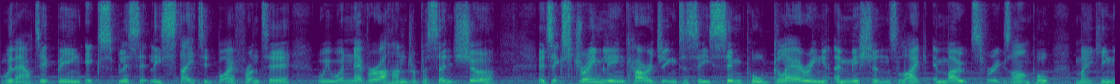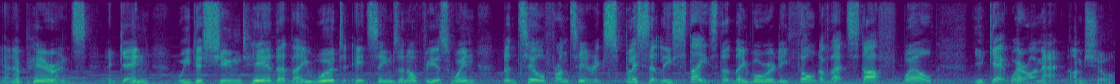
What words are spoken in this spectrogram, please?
without it being explicitly stated by Frontier we were never 100% sure. It's extremely encouraging to see simple glaring omissions like emotes for example making an appearance. Again we'd assumed here that they would, it seems an obvious win but until Frontier explicitly states that they've already thought of that stuff well you get where I'm at I'm sure.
